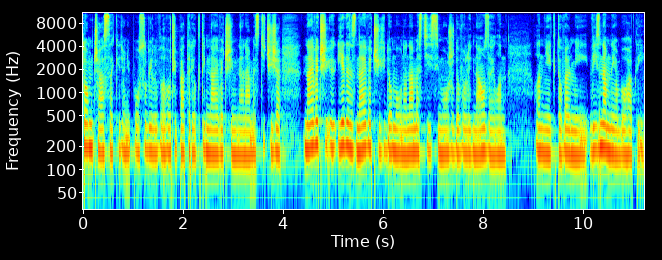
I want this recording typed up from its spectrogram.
tom čase, keď oni pôsobili v Levoči, patril k tým najväčším na námestí. Čiže najväčší, jeden z najväčších domov na námestí si môže dovoliť naozaj len, len niekto veľmi významný a bohatý.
